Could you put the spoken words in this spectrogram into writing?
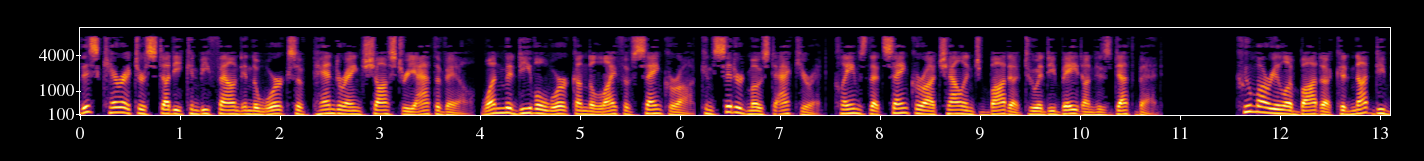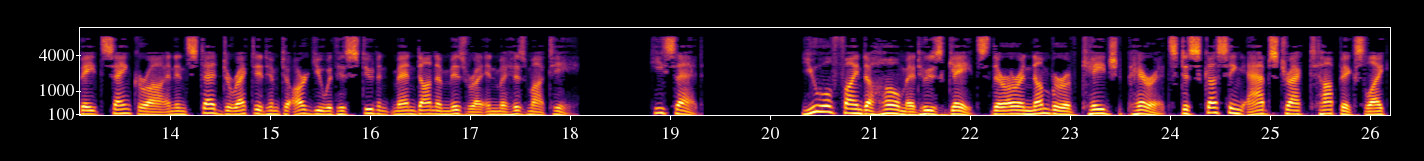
This character study can be found in the works of Pandurang Shastri Athavale. One medieval work on the life of Sankara considered most accurate claims that Sankara challenged Bhatta to a debate on his deathbed. Kumarila Bhatta could not debate Sankara and instead directed him to argue with his student Mandana Misra in Mahismati. He said, you will find a home at whose gates there are a number of caged parrots discussing abstract topics like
